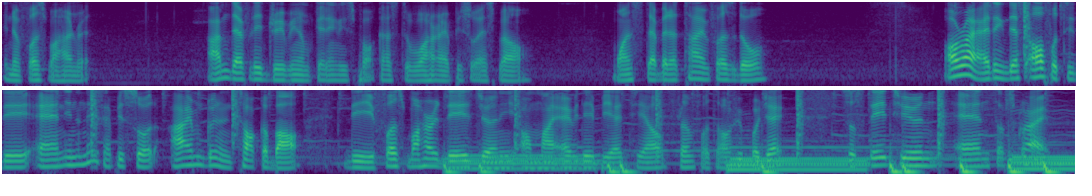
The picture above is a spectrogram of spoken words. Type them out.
in the first 100. I'm definitely dreaming of getting this podcast to 100 episodes as well. One step at a time first, though. Alright, I think that's all for today. And in the next episode, I'm going to talk about the first 100 days journey on my everyday BITL film photography project. So stay tuned and subscribe.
